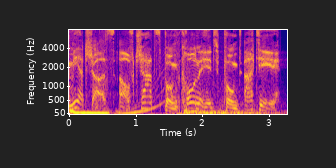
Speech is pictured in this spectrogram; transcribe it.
Mehr Charts auf charts.kronehit.at.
